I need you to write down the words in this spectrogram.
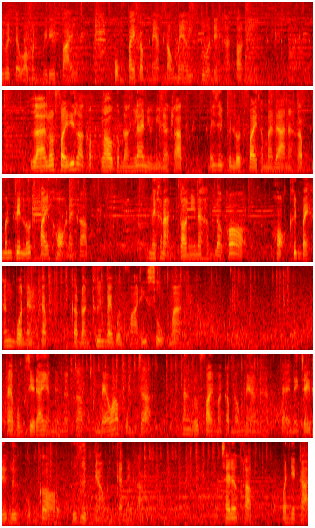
ด้วย แต่ว่ามันไม่ได้ไป ผมไปกับแมวน้องแมวอีกตัวหนึ่งฮะตอนนี้ และรถไฟที่เราเรากำลังแล่นอยู่นี้นะครับ ไม่ใช่เป็นรถไฟธรรมดานะครับ มันเป็นรถไฟเหาะนะครับ ในขณะตอนนี้นะครับเราก็เหาะขึ้นไปข้างบนแล้วนะครับกำลังขึ้นไปบนฟ้าที่สูงมากนะครับแต่ผมเสียดายอย่างหนึ่งนะครับ ถึงแม้ว่าผมจะ นั่งรถไฟมากับน้องแมวนะฮะ แต่ในใจลึกๆผมก็รู้สึกเหงาเหมือนกันนะครับ ใช่แล้วครับ บรรยากาศ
